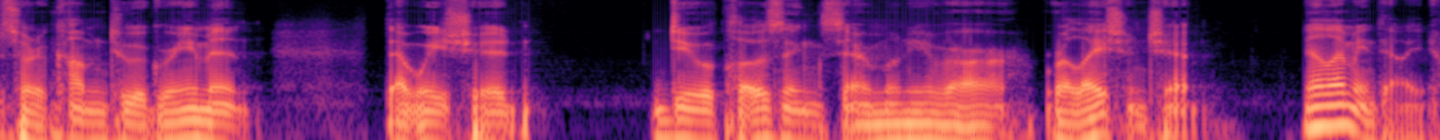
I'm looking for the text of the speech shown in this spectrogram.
sort of come to agreement that we should do a closing ceremony of our relationship. Now let me tell you,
